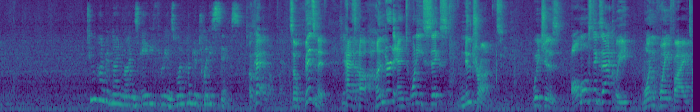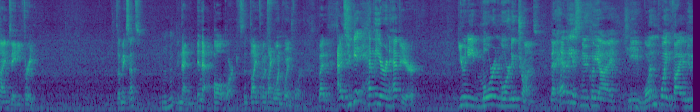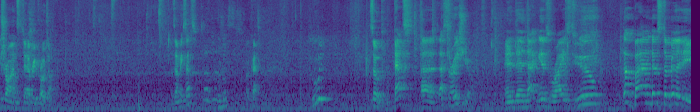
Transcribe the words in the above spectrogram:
209 minus 83 is 126. Okay, so bismuth has 126 neutrons, which is almost exactly 1.5 times 83. Does that make sense? Mm-hmm. In that in that ballpark, it's like it's like 1.4. But as you get heavier and heavier, you need more and more neutrons. The heaviest nuclei need 1.5 neutrons to every proton. Does that make sense? Okay. Cool. So that's uh, that's the ratio, and then that gives rise to the band of stability.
